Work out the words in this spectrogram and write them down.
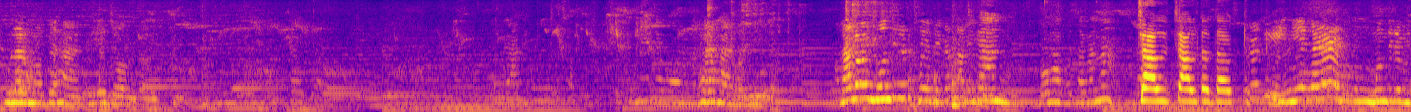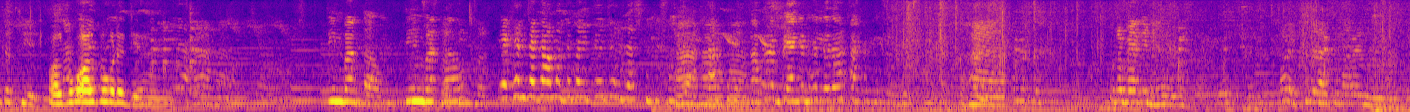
ফুলের মধ্যে হ্যাঁ দিয়ে জল দাও একটু। হ্যাঁ হ্যাঁ হ্যাঁ, চাল চালটা দাও একটু। অল্প অল্প করে দিও হ্যাঁ। তিনবার দাও তিনবার দাও। এখান থেকে আমাদের বাড়িতে চলে যাস কিন্তু হ্যাঁ হ্যাঁ হ্যাঁ। তারপরে ব্যাগে ঢেলে দাও টাকাটা হ্যাঁ। পুরো ব্যাগে ঢেলে দাও। ওই একটু নিয়ে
